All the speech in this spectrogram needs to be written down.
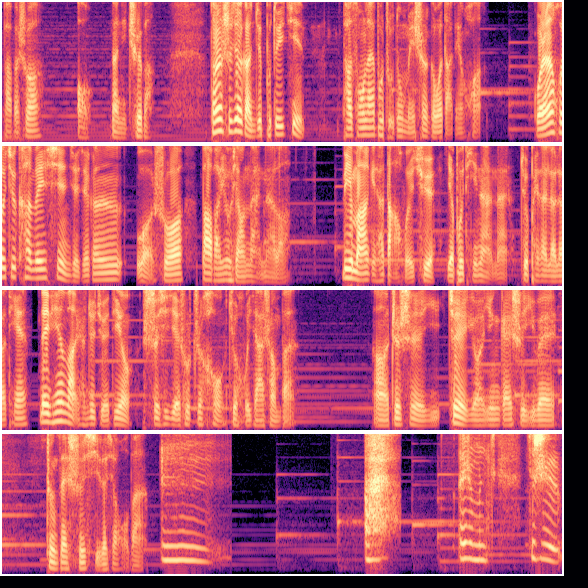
爸爸说：“哦，那你吃吧。”当时就感觉不对劲，他从来不主动没事给我打电话。果然回去看微信，姐姐跟我说爸爸又想奶奶了，立马给他打回去，也不提奶奶，就陪他聊聊天。那天晚上就决定实习结束之后就回家上班。啊，这是一这个应该是一位。正在实习的小伙伴，嗯，啊，为什么就是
